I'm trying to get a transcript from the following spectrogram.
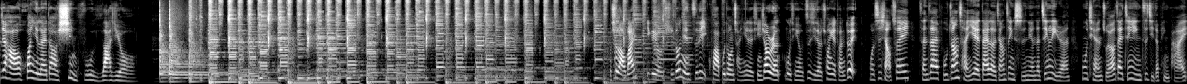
大家好，欢迎来到幸福拉友。我是老白，一个有十多年资历、跨不同产业的行销人，目前有自己的创业团队。我是小崔，曾在服装产业待了将近十年的经理人，目前主要在经营自己的品牌。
